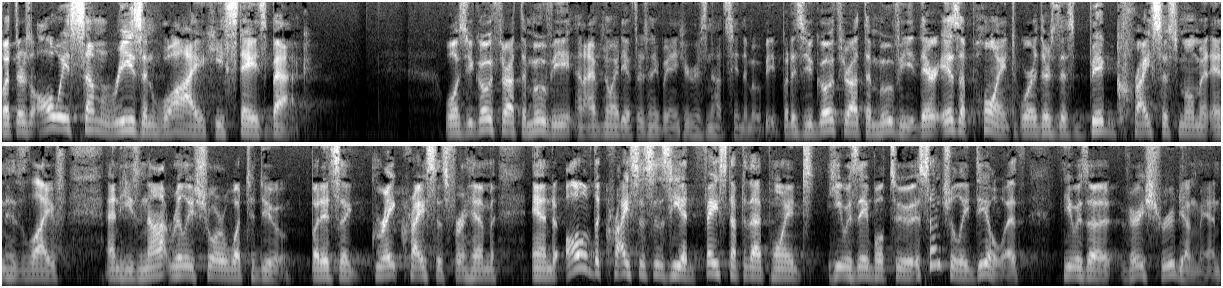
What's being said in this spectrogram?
but there's always some reason why he stays back. Well, as you go throughout the movie, and I have no idea if there's anybody here who's not seen the movie, but as you go throughout the movie, there is a point where there's this big crisis moment in his life, and he's not really sure what to do. But it's a great crisis for him, and all of the crises he had faced up to that point, he was able to essentially deal with. He was a very shrewd young man.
